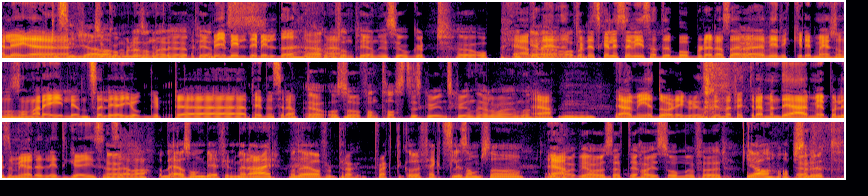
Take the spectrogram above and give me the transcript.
eller Ikke eh, CGI, Så da. kommer det sånn derre penis... bilde i bilde. Ja. Det kommer sånn penisyoghurt opp. Ja, for det, for det skal liksom vise at det bobler. Altså, Ja. det Virker det mer som noen sånne aliens eller yoghurtpeniser. Eh, Ja, og så fantastisk green screen hele veien. Da. ja. Mm. Det er mye dårlige green screen-effekter, her, men det er med på å liksom gjøre det litt gøy, syns Ja. jeg. da. Og Det er jo sånn B-filmer er, og det er i hvert fall pra practical effects, liksom. Så Vi, Ja. har, vi har jo sett det i Haisommer før. ja, absolutt.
